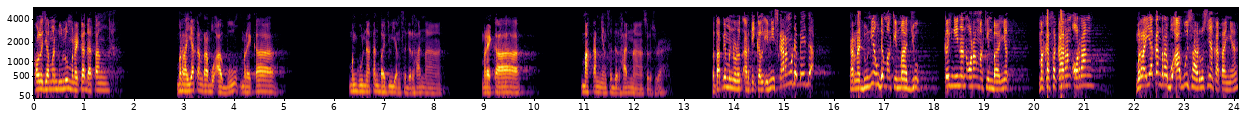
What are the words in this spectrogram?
Kalau zaman dulu mereka datang merayakan Rabu Abu, mereka menggunakan baju yang sederhana. Mereka makan yang sederhana, saudara-saudara. Tetapi menurut artikel ini sekarang udah beda. Karena dunia udah makin maju, keinginan orang makin banyak. Maka sekarang orang Merayakan Rabu Abu seharusnya katanya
